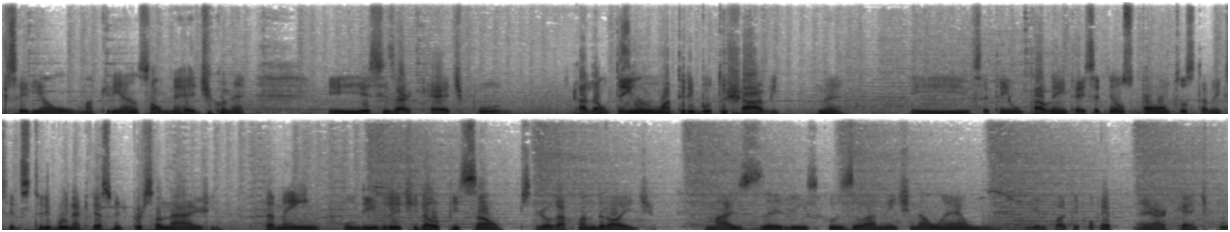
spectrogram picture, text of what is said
que seria uma criança ou um médico, né? E esses arquétipos, cada um tem um atributo chave, né? E você tem um talento. Aí você tem os pontos também que você distribui na criação de personagem. Também o livro te dá a opção de você jogar com Android. Mas ele exclusivamente não é um. E ele pode ter qualquer é, arquétipo,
